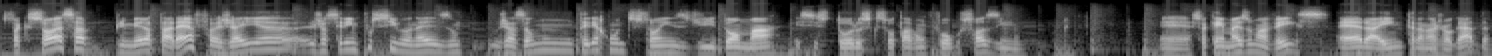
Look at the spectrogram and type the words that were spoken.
Só que só essa primeira tarefa já ia já seria impossível, né? Não, o Jazão não teria condições de domar esses touros que soltavam fogo sozinho. É, só que aí mais uma vez Hera entra na jogada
